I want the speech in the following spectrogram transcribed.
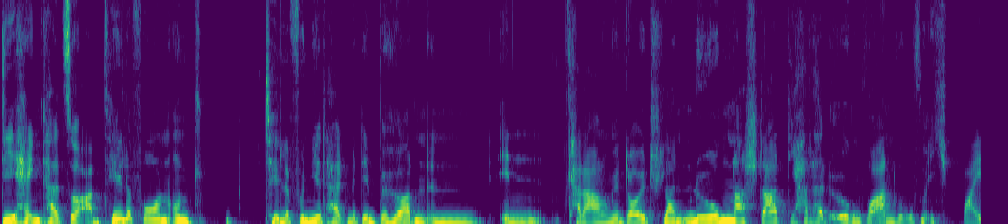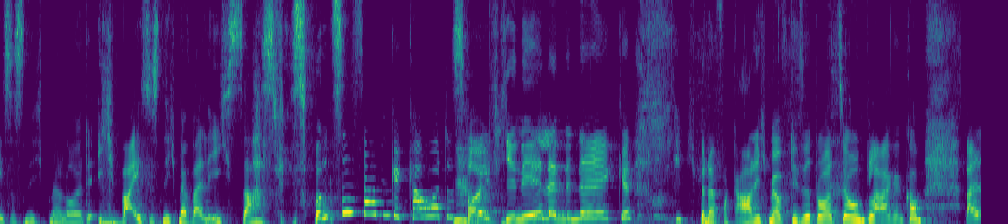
die hängt halt so am Telefon und telefoniert halt mit den Behörden in, in, keine Ahnung, in Deutschland, in irgendeiner Stadt. Die hat halt irgendwo angerufen. Ich weiß es nicht mehr, Leute. Ich weiß es nicht mehr, weil ich saß wie so ein zusammengekauertes Häufchen Elend in der Ecke. Ich bin einfach gar nicht mehr auf die Situation klargekommen. Weil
